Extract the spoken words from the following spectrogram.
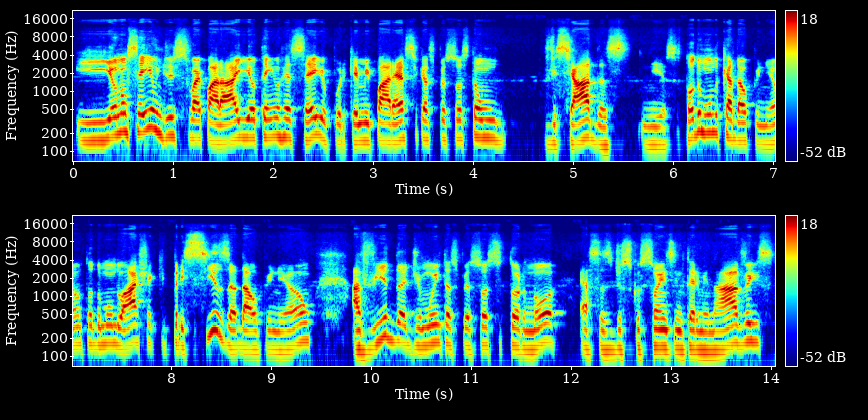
E eu não sei onde isso vai parar e eu tenho receio, porque me parece que as pessoas estão viciadas nisso. Todo mundo quer dar opinião, todo mundo acha que precisa dar opinião. A vida de muitas pessoas se tornou essas discussões intermináveis,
